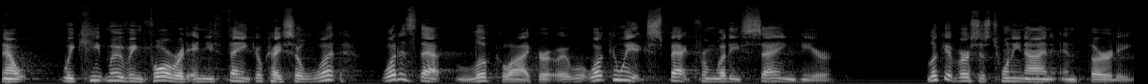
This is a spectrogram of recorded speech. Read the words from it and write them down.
Now, we keep moving forward, and you think, okay, so what, what does that look like? Or, what can we expect from what he's saying here? Look at verses 29 and 30.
